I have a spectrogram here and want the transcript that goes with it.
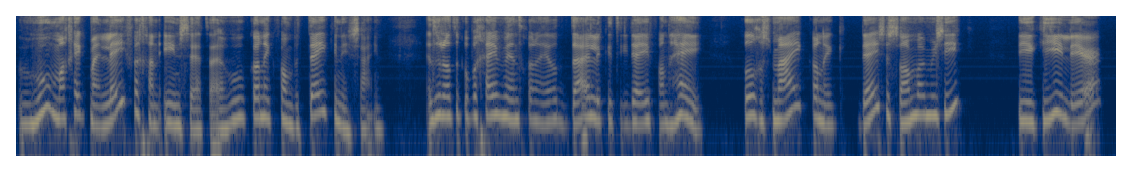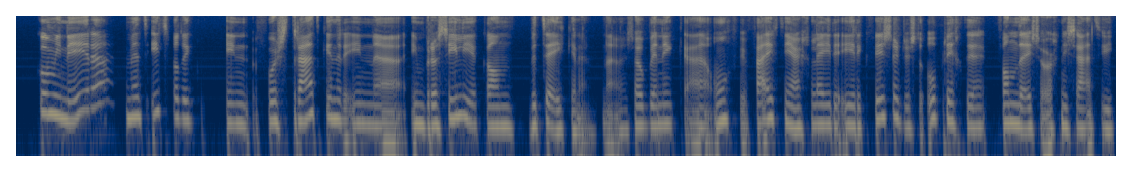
hoe mag ik mijn leven gaan inzetten? Hoe kan ik van betekenis zijn? En toen had ik op een gegeven moment gewoon heel duidelijk het idee van, hé, hey, volgens mij kan ik deze samba muziek die ik hier leer combineren met iets wat ik in, voor straatkinderen in, uh, in Brazilië kan betekenen. Nou, zo ben ik uh, ongeveer 15 jaar geleden Erik Visser, dus de oprichter van deze organisatie,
